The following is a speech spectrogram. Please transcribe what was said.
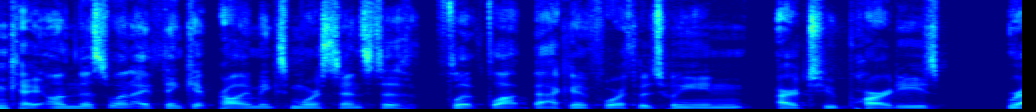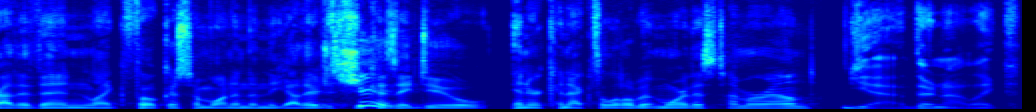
okay, on this one, I think it probably makes more sense to flip flop back and forth between our two parties rather than like focus on one and then the other, just because they do interconnect a little bit more this time around. yeah, they're not like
